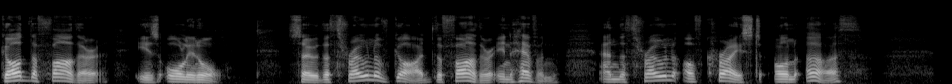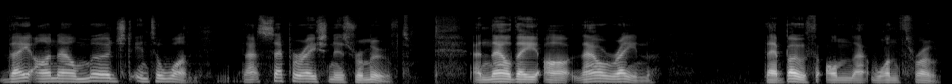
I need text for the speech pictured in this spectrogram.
God the Father is all in all. So the throne of God, the Father in heaven, and the throne of Christ on earth, they are now merged into one. That separation is removed. And now they are now reign. They're both on that one throne.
